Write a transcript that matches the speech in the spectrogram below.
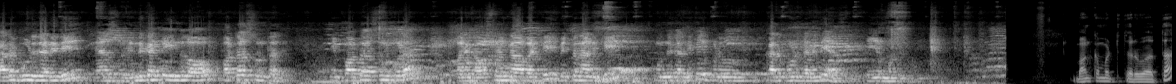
కథబూడిది అనేది వేస్తాం ఎందుకంటే ఇందులో పొటాస్ ఉంటుంది. ఈ పొటాస్ కూడా మనకు అవసరం కాబట్టి విత్తనానికి ముందుకందుకే ఇప్పుడు కథబూడిది అనేది వేస్తాం. బంకమట్టి తర్వాత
